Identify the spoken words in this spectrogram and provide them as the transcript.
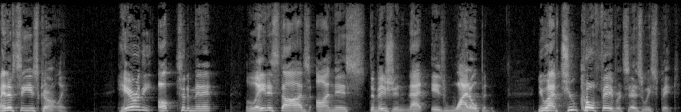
NFC is currently. Here are the up to the minute latest odds on this division that is wide open. You have two co favorites as we speak.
